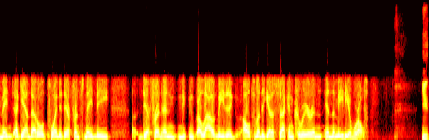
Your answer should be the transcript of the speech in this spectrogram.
made again that old point of difference made me uh, different and allowed me to ultimately get a second career in in the media world. You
